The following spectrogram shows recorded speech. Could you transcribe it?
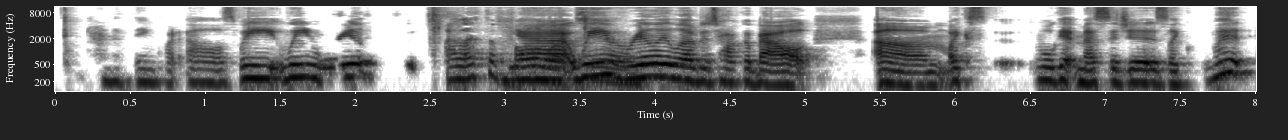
I'm trying to think what else. We we really i like the follow yeah we really love to talk about um like we'll get messages like what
